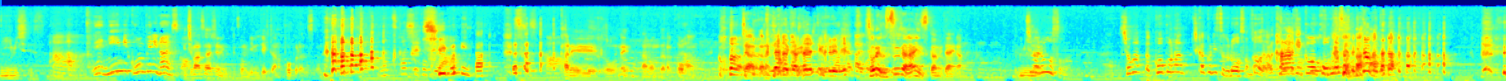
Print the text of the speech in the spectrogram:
新見市です。あえ新見コンビニないんですか？一番最初にコンビニできたのポプラですかね。懐かしいポプラ。渋いな。カレーをね頼んだらご飯。うん。じゃあからじゃあからしてくれる。それ普通じゃないんですかみたいな。うみん。なちはローソンだな。小学高校の近くにすぐローソンがあったそうだから唐揚げくんを高校生の時食べた。リ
